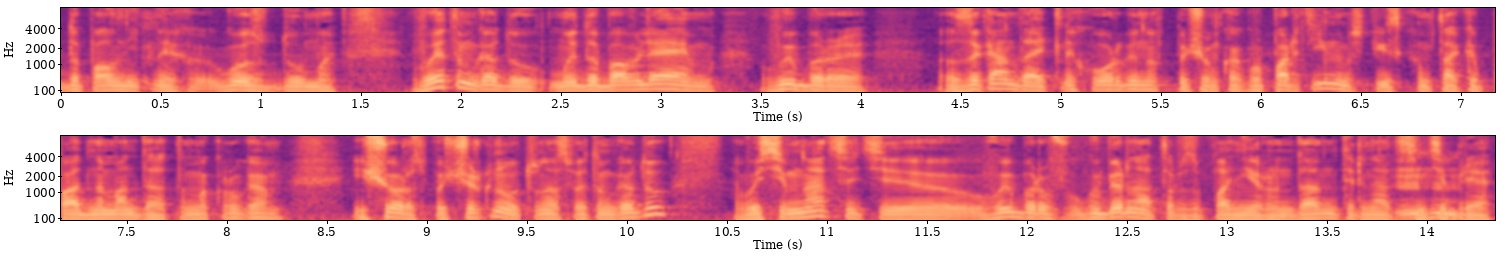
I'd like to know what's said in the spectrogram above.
дополнительных Госдумы. В этом году мы добавляем выборы законодательных органов, причем как по партийным спискам, так и по одномандатным округам. Еще раз подчеркну, вот у нас в этом году 18 э, выборов губернаторов запланировано да, на 13 угу. сентября,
